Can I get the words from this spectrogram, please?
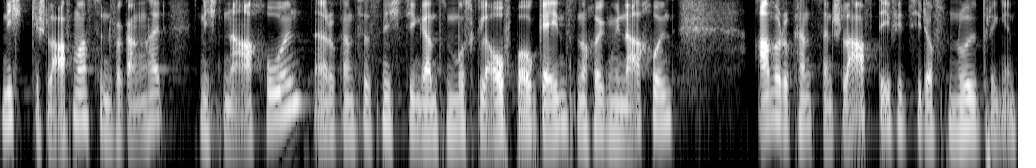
nicht geschlafen hast in der Vergangenheit, nicht nachholen. Ja, du kannst jetzt nicht den ganzen Muskelaufbau-Gains noch irgendwie nachholen, aber du kannst dein Schlafdefizit auf Null bringen.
